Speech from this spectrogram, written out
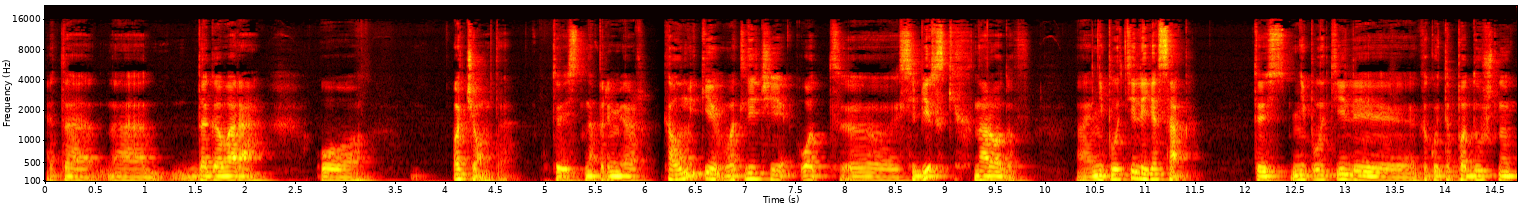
Это э, договора о, о чем-то. То есть, например, калмыки, в отличие от э, сибирских народов, э, не платили ясак. То есть не платили какую-то подушную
